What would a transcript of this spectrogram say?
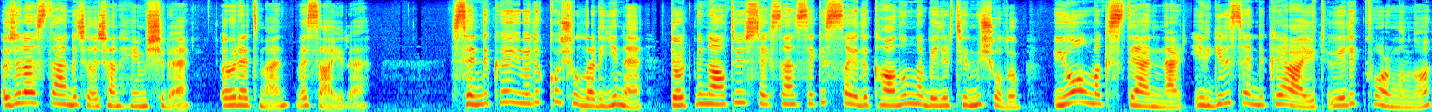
özel hastanede çalışan hemşire, öğretmen vesaire. Sendikaya üyelik koşulları yine 4688 sayılı kanunla belirtilmiş olup üye olmak isteyenler ilgili sendikaya ait üyelik formunu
